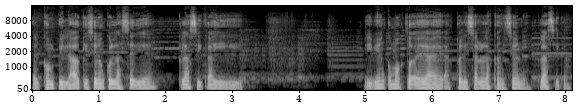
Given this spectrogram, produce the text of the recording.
el compilado que hicieron con la serie clásica y, y bien como eh, actualizaron las canciones clásicas.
